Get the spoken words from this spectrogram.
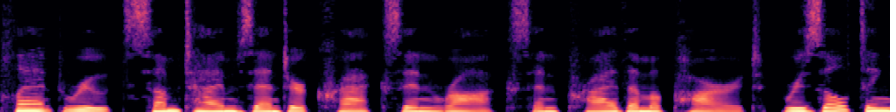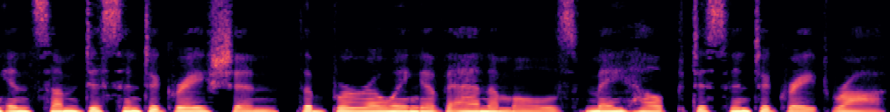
Plant roots sometimes enter cracks in rocks and pry them apart, resulting in some disintegration. The burrowing of animals may help disintegrate rock.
